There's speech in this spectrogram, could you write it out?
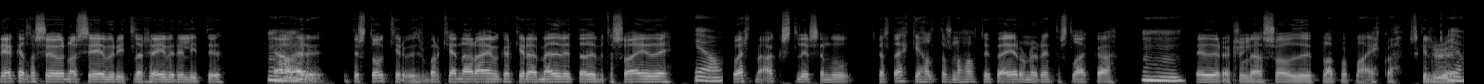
reka allar söguna, sefur illa, hreyfir í lítið. Já, Mhm. herðu, þetta er stóðkerfi, við þurfum bara að kenna þær æfingar, gera meðvitað um þetta svæði. já, Þú ert með axlir sem þú skalt ekki halda svona hátt uppi að eirónu reynda slaka, mm reyður reglulega, sofðu, bla bla bla, eitthvað, skilur já.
